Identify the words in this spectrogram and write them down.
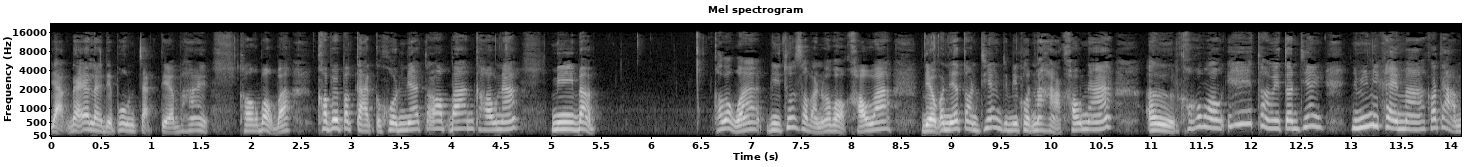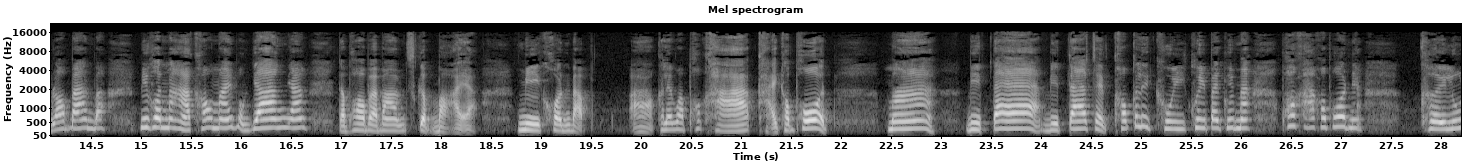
อยากได้อะไรเดี๋ยวพระองค์จัดเตรียมให้ เขาก็บอกว่าเขาไปประกาศกับคนเนี้ยรอบบ้านเขานะ มีแบบ เขาบอกว่ามีทูตสวรรค์มาบอกเขาว่า เดี๋ยววันนี้ตอนเที่ยงจะมีคนมาหาเขานะ เออเขาก็มองเอ๊ะทำไมตอนเที่ยงยังไม่มีใครมาเขาถามรอบบ้านว่ามีคนมาหาเขาไหมบอกยังยังแต่พอประมาณเกือบบ่ายอะ มีคนแบบอ่าเขาเรียกว่าพ่อค้าขายข้าวโพด มาบีบแต่บีบแต่เสร็จเขาก็เลยคุยคุยไปคุยมา พ่อค้าข้าวโพดเนี่ยเคยรู้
